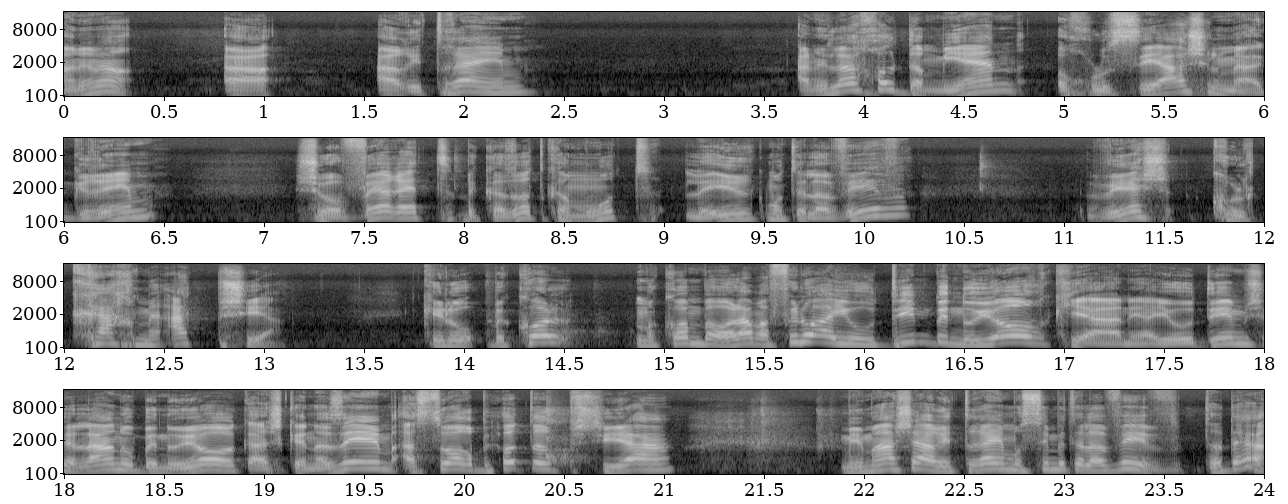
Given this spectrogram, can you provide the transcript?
אני אומר, האריתראים, אני לא יכול לדמיין אוכלוסייה של מהגרים שעוברת בכזאת כמות לעיר כמו תל אביב, ויש כל כך מעט פשיעה. כאילו, בכל מקום בעולם, אפילו היהודים בניו יורק, יעני, היהודים שלנו בניו יורק, האשכנזים, עשו הרבה יותר פשיעה ממה שהאריתראים עושים בתל אביב. אתה יודע,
